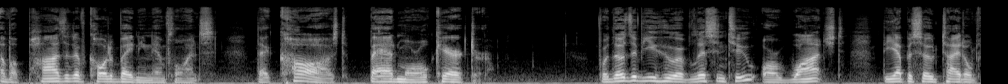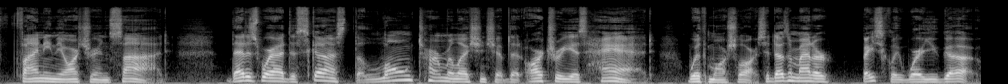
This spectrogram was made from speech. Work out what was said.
of a positive cultivating influence that caused bad moral character. For those of you who have listened to or watched the episode titled Finding the Archer Inside, that is where I discussed the long term relationship that archery has had with martial arts. It doesn't matter basically where you go.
